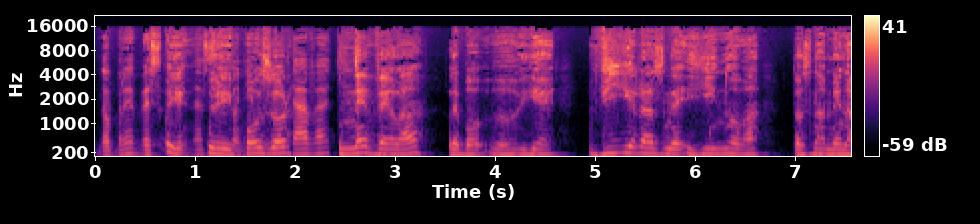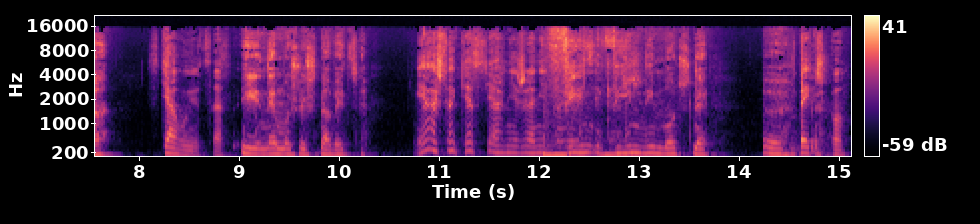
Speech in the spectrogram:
Dobre, bez skupina si to Pozor, neveľa, lebo e, je výrazné jinova, to znamená... Sťahujúca. I nemôžeš na vece. Ja až tak ťa stiahneš, ani to Vin, Výnimočné Bečko.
